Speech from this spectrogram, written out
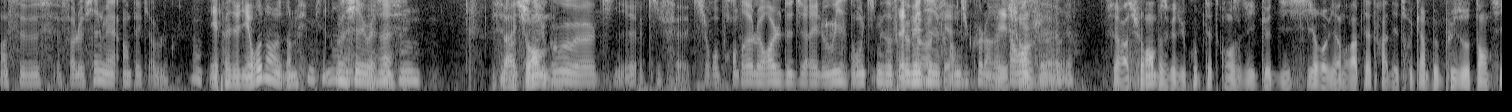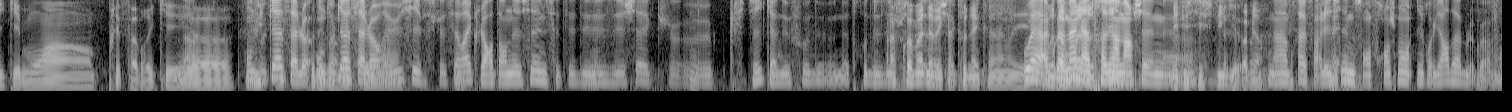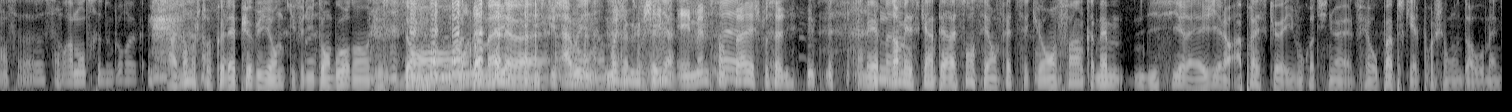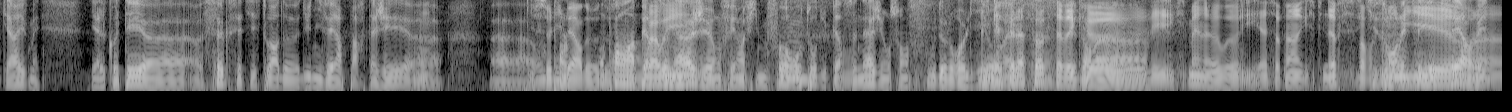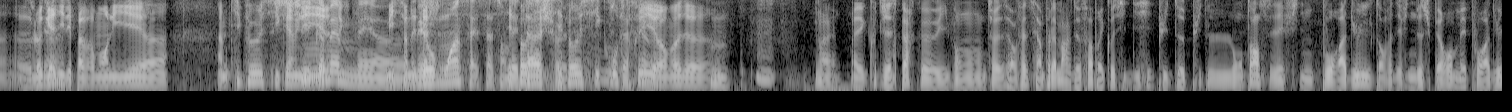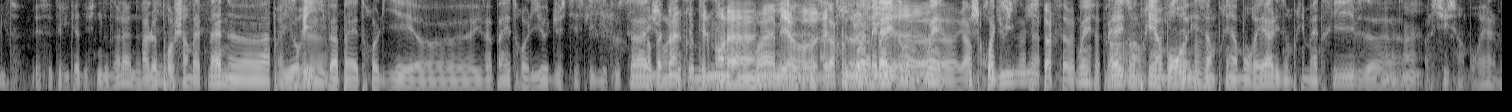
Enfin, le film est impeccable. Quoi. Il n'y a pas de Niro dans, dans le film, Aussi. Ouais, c'est- Bah, rassurant. Qui, du coup, euh, qui, qui, fait- qui reprendrait le rôle de Jerry Lewis dans Kings of Comedy. Enfin, du coup, la référence est. euh, ouais. C'est rassurant parce que du coup, peut-être qu'on se dit que d'ici reviendra peut-être à des trucs un peu plus authentiques et moins préfabriqués. Euh, En tout cas, ça, que en tout cas, ça leur réussit parce que c'est vrai que leur dernier film, c'était des échecs euh, critiques à défaut de- d'être des échecs. Aquaman des avait échecs. cartonné quand même. et Ouais, Aquaman a très bien marché, mais, Mais euh, Justice League. c'est pas bien. mais après, enfin, les Mais- films sont franchement irregardables, quoi. Enfin, c'est vraiment très douloureux. quoi. Ah non, moi je trouve que la pieuvre géante qui fait du tambour dans, dans Aquaman. euh, ah oui, moi je j'ai vu le trouve film et même sans ça, je trouve ça nul. Mais, non, mais ce qui est intéressant, c'est en fait, c'est qu'enfin, quand même, DC réagit. Alors après, est-ce qu'ils vont continuer à le faire ou pas? Parce qu'il y a le prochain Wonder Woman qui arrive, mais il y a le côté euh, fuck cette histoire d'univers partagé. euh, Mm. euh, Il on se prend- libère de- On de prend ça. un Bah oui. personnage et on fait un film fort Mm. autour du personnage et on s'en fout de le relier. Au qu'a fait la. Fox c'est avec euh, la- les X-Men, euh, il y a certains spin-offs qui sont forcément ont essayé liés, de faire, euh, oui. Euh, Logan, il est pas vraiment lié euh, un petit peu aussi quand même. Si, quand même, mais, euh, mais il s'en mais détache. au moins ça, ça s'en c'est pas aussi- détache. C'est pas aussi construit en mode. euh, Mm. Ouais. Ouais, écoute, j'espère qu'ils vont. Tu vois, c'est- en fait, c'est un peu la marque de fabrique aussi d'ici depuis depuis longtemps. C'est des films pour adultes, en fait, des films de super-héros, mais pour adultes. Et c'était le cas des films de Nolan aussi. Ah, le prochain Batman, euh, a priori, que- il va pas être lié, euh, il va pas être lié au Justice League et tout ça. Enfin, Batman, c'est tellement la Ouais, mais j'espère que ça Ouais, va mais là, plus ils ont- être, produit. J'espère que ça va Oui, plus être mais là, ils ont pris un bon, film. ils ont pris un bon réal, ils ont pris Matt Reeves. euh, Ouais. ah, si, c'est un bon réal.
